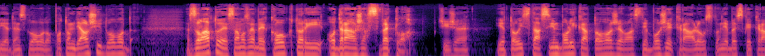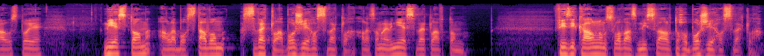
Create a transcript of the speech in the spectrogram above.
jeden z dôvodov. Potom ďalší dôvod, zlato je samozrejme kov, ktorý odráža svetlo. Čiže je to istá symbolika toho, že vlastne Božie kráľovstvo, nebeské kráľovstvo je miestom alebo stavom svetla, Božieho svetla. Ale samozrejme nie svetla v tom fyzikálnom slova zmysle, ale toho Božieho svetla.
